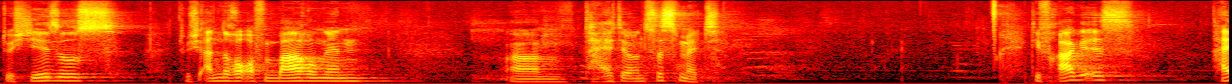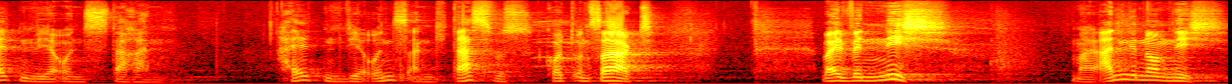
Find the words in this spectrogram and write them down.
durch Jesus, durch andere Offenbarungen ähm, teilt er uns das mit. Die Frage ist, halten wir uns daran? Halten wir uns an das, was Gott uns sagt? Weil wenn nicht, mal angenommen nicht,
